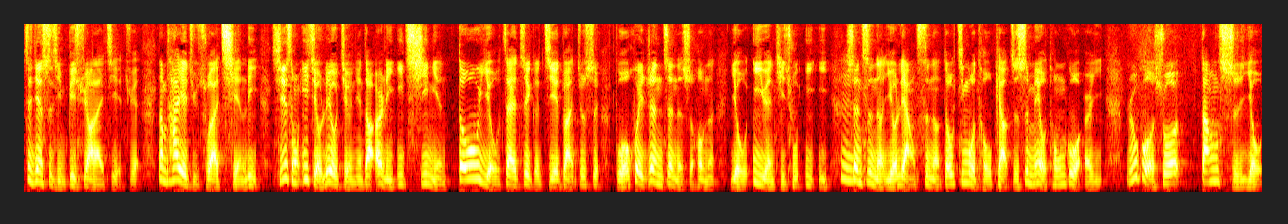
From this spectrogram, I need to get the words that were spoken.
这件事情必须要来解决。那么他也举出来前例，其实从一九六九年到二零一七年都有在这个阶段，就是国会认证的时候呢，有议员提出异议，甚至呢有两次呢都经过投票，只是没有通过而已。如果说当时有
